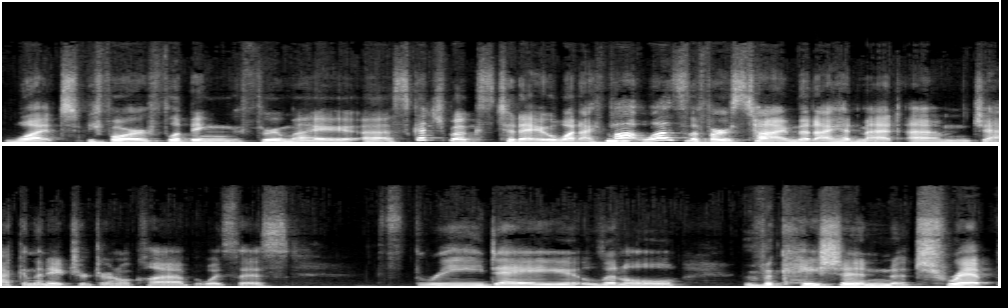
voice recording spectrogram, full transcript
what before flipping through my uh, sketchbooks today, what I thought was the first time that I had met um, Jack in the Nature Journal Club was this three day little vacation trip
